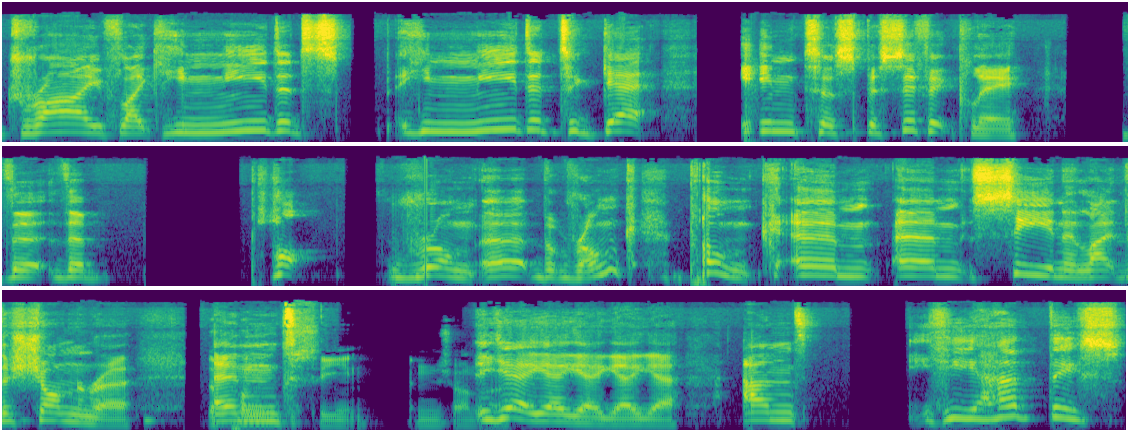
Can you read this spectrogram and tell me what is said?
drive, like he needed he needed to get into specifically the the pop runk uh but runk punk um um scene and like the genre. The and punk scene and genre. yeah yeah yeah yeah yeah. And he had this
